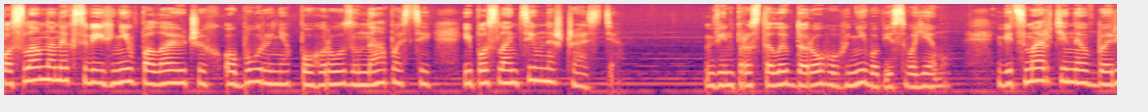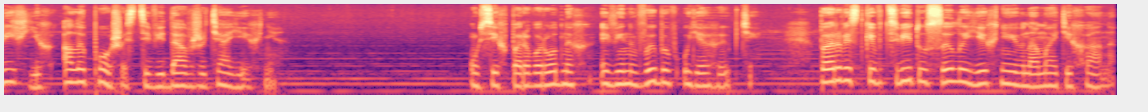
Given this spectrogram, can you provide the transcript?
послав на них свій гнів палаючих, обурення, погрозу, напасті і посланців нещастя. Він простелив дорогу гнівові своєму, від смерті не вберіг їх, але пошесті віддав життя їхнє. Усіх переворотних він вибив у Єгипті, первістків цвіту сили їхньої в наметі хана,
